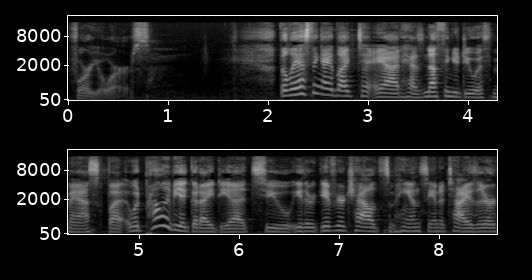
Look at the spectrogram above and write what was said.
for yours. The last thing I'd like to add has nothing to do with masks, but it would probably be a good idea to either give your child some hand sanitizer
